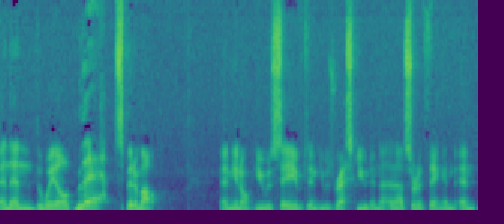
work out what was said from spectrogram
And then the whale bleh, spit him out. And, you know, he was saved and he was rescued and that, and that sort of thing. And, and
